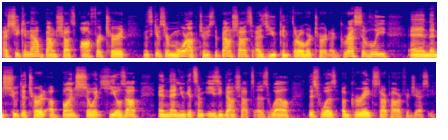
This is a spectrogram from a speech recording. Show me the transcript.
as she can now bounce shots off her turret. And this gives her more opportunities to bounce shots as you can throw her turret aggressively and then shoot the turret a bunch so it heals up. And then you get some easy bounce shots as well. This was a great star power for Jessie.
